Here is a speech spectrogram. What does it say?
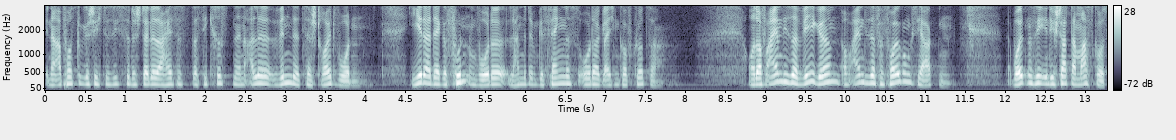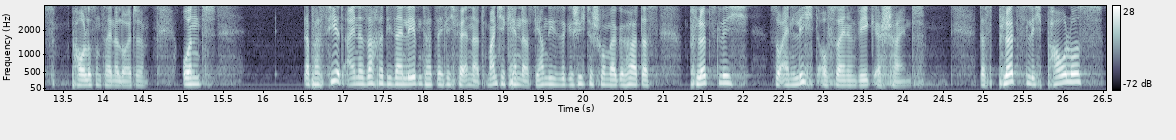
In der Apostelgeschichte siehst du eine Stelle, da heißt es, dass die Christen in alle Winde zerstreut wurden. Jeder, der gefunden wurde, landet im Gefängnis oder gleich einen Kopf kürzer. Und auf einem dieser Wege, auf einem dieser Verfolgungsjagden, wollten sie in die Stadt Damaskus, Paulus und seine Leute. Und da passiert eine Sache, die sein Leben tatsächlich verändert. Manche kennen das, die haben diese Geschichte schon mal gehört, dass plötzlich so ein Licht auf seinem Weg erscheint. Dass plötzlich Paulus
